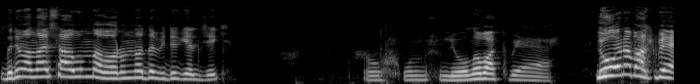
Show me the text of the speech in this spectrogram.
Benim ana hesabım da var. Onunla da video gelecek. Of oğlum şu Leon'a bak be. Leon'a bak be.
